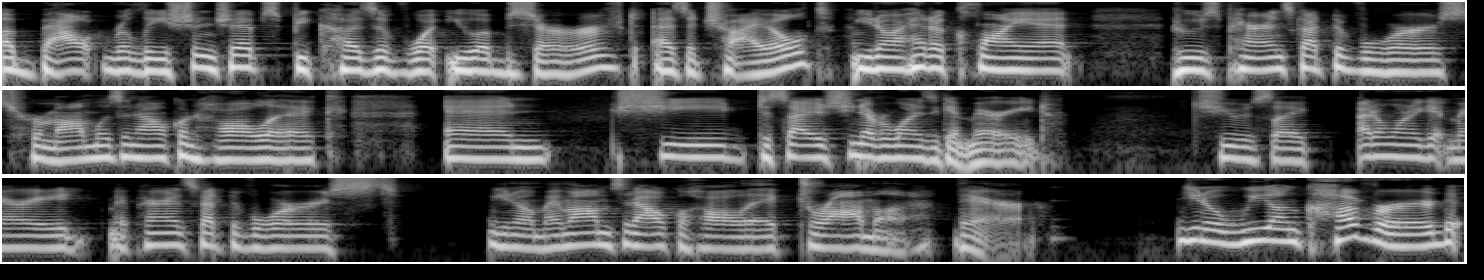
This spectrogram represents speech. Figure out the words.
about relationships because of what you observed as a child. You know, I had a client whose parents got divorced. Her mom was an alcoholic and she decided she never wanted to get married. She was like, I don't want to get married. My parents got divorced you know, my mom's an alcoholic, drama there. You know, we uncovered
